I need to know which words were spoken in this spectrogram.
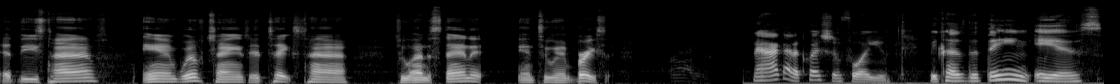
at these times, and with change, it takes time to understand it and to embrace it. Now, I got a question for you because the theme is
